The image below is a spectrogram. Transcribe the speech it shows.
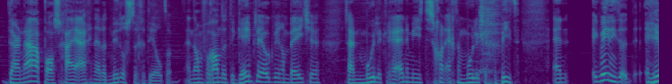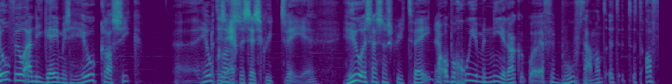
daarna pas ga je eigenlijk naar dat middelste gedeelte. En dan verandert de gameplay ook weer een beetje. Het zijn moeilijkere enemies. Het is gewoon echt een moeilijker gebied. En ik weet niet, heel veel aan die game is heel klassiek. Eh, heel Het is echt Assassin's Creed 2, hè? heel Assassin's Creed 2, Ja. maar op een goede manier. Daar heb ik ook wel even behoefte aan. Want het, het, het, af,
